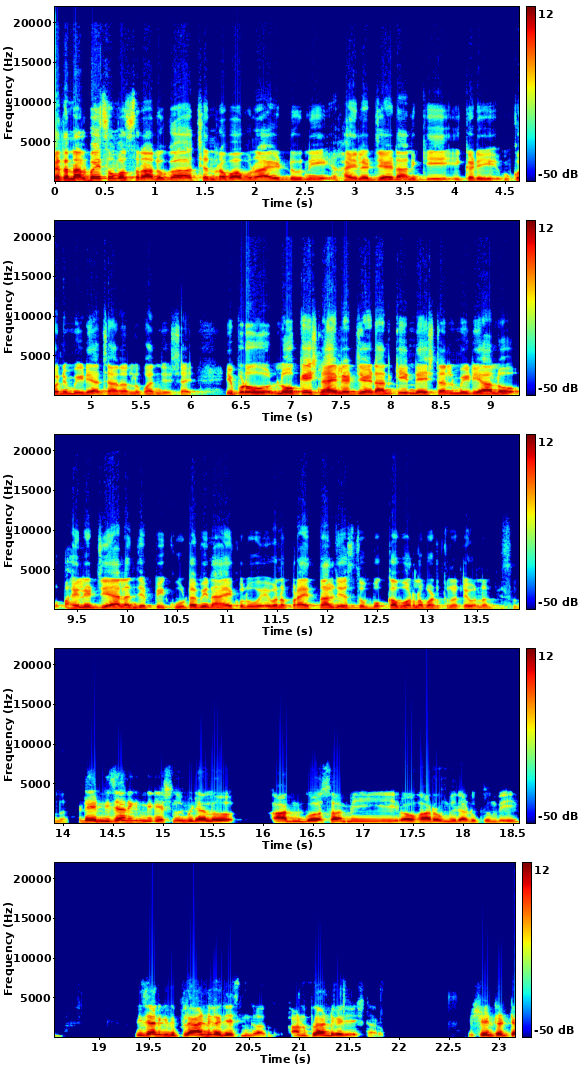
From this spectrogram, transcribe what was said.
గత నలభై సంవత్సరాలుగా చంద్రబాబు నాయుడుని హైలైట్ చేయడానికి ఇక్కడి కొన్ని మీడియా ఛానళ్ళు పనిచేశాయి. ఇప్పుడు లోకేష్ని హైలైట్ చేయడానికి నేషనల్ మీడియాలో హైలైట్ చేయాలని చెప్పి కూటమి నాయకులు ఏమైనా ప్రయత్నాలు చేస్తూ బొక్క బోర్ల పడుతున్నట్టు ఏమైనా అనిపిస్తుంది? అంటే నిజానికి నేషనల్ మీడియాలో ఆర్మ్ గోస్వామి వ్యవహారం మీరు అడుగుతుంది. నిజానికి ఇది ప్లాన్డ్గా చేసింది కాదు అన్ప్లాన్డ్గా చేసినారు. విషయం ఏంటంటే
